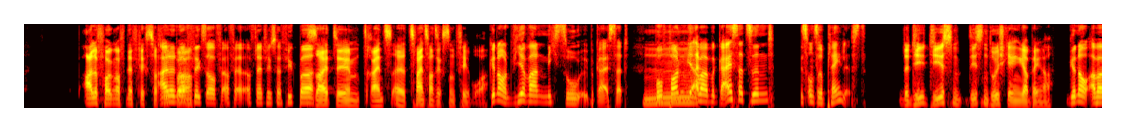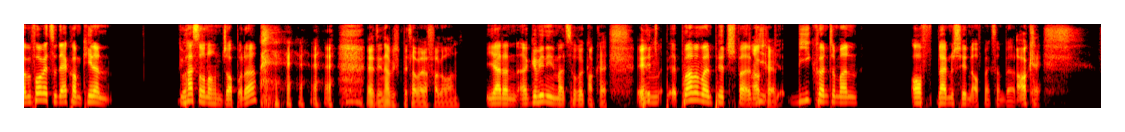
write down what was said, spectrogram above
Alle Folgen auf Netflix alle verfügbar. Netflix auf, auf, auf Netflix verfügbar. Seit dem 23, äh, 22. Februar. Genau, und wir waren nicht so begeistert. Wovon wir Na, aber begeistert sind, ist unsere Playlist. Die, die, ist, ein- die ist ein durchgängiger Banger. Genau, aber bevor wir zu der kommen, Kenan, du hast doch noch einen Job, oder? ja, den habe ich mittlerweile verloren. Ja, dann äh, gewinn ihn mal zurück. Okay. Pitch, äh, machen wir mal einen Pitch. Wie, Okay. wie könnte man auf bleibende Schäden aufmerksam werden? okay.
